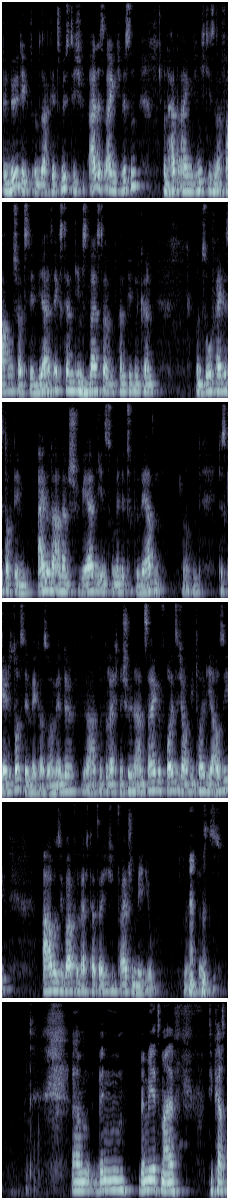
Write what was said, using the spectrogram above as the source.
benötigt und sagt, jetzt müsste ich alles eigentlich wissen und hat eigentlich nicht diesen Erfahrungsschatz, den wir als externen Dienstleister anbieten können. Und so fällt es doch dem einen oder anderen schwer, die Instrumente zu bewerten. Und das Geld ist trotzdem weg. Also am Ende ja, hat man vielleicht eine schöne Anzeige, freut sich auch, wie toll die aussieht, aber sie war vielleicht tatsächlich im falschen Medium. Ja, Ja. Ähm, wenn, wenn wir jetzt mal die Pers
